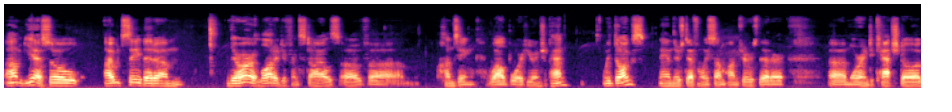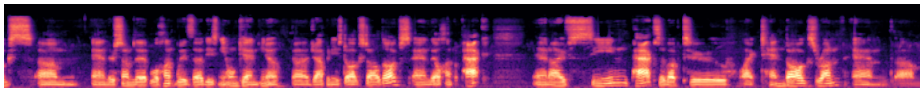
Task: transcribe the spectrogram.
Um, yeah, so I would say that um, there are a lot of different styles of um, hunting wild boar here in Japan with dogs, and there's definitely some hunters that are uh, more into catch dogs, um, and there's some that will hunt with uh, these Nihonken, you know, uh, Japanese dog style dogs, and they'll hunt a pack. And I've seen packs of up to like 10 dogs run, and um,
